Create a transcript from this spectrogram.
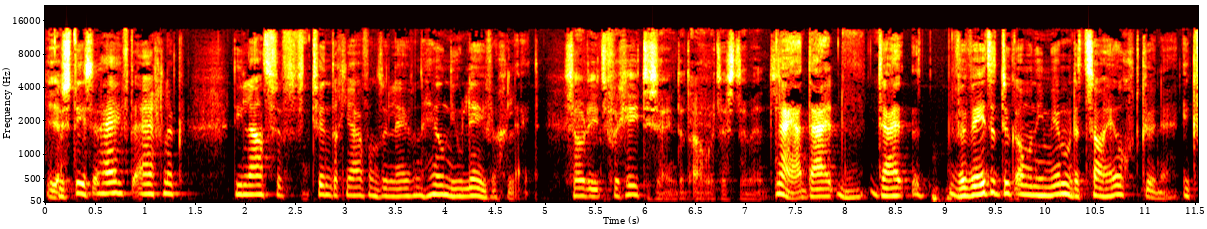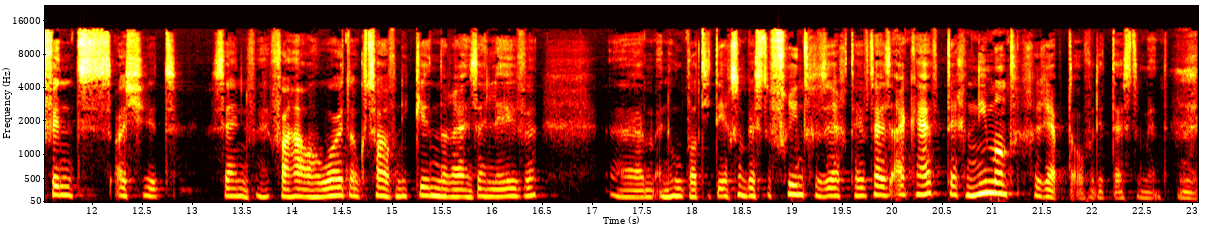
Ja. Dus het is, hij heeft eigenlijk die laatste twintig jaar van zijn leven een heel nieuw leven geleid. Zou hij het vergeten zijn, dat Oude Testament? Nou ja, daar, daar, we weten het natuurlijk allemaal niet meer, maar dat zou heel goed kunnen. Ik vind, als je het, zijn verhaal hoort, ook het verhaal van die kinderen en zijn leven... Um, en hoe, wat hij tegen zijn beste vriend gezegd heeft. Hij, is eigenlijk, hij heeft tegen niemand gerept over dit testament. Nee.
